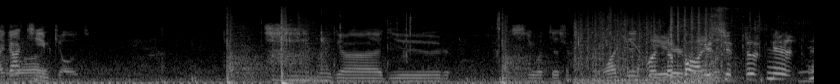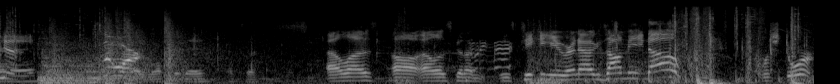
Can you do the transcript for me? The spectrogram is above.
I got team killed. Oh my god, dude. Let's see what this one hit When the bodies hit the net, net. Door. Ela's, oh, Ela's gonna, he's peeking you right now, he's on me, no! Push door?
